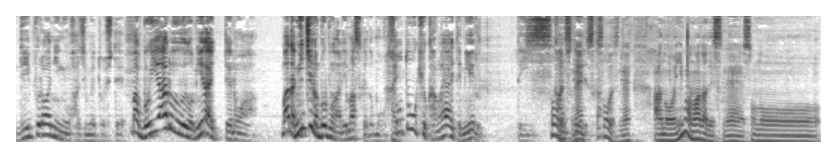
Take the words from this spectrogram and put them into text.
ディープラーニングをはじめとして、まあ、VR の未来っていうのはまだ未知の部分ありますけども、相当大きく輝いて見えるっていい感じでいいですか？そうですね。あの今まだですねその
